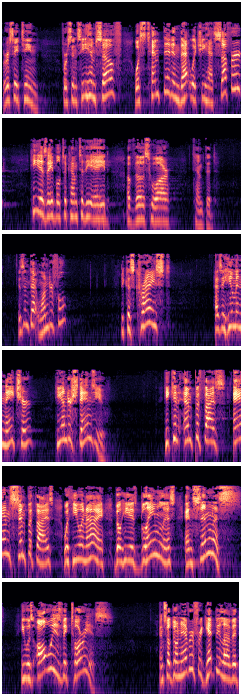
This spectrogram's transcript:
Verse 18 For since he himself was tempted in that which he has suffered, he is able to come to the aid of those who are tempted. Isn't that wonderful? Because Christ has a human nature. He understands you. He can empathize and sympathize with you and I, though he is blameless and sinless. He was always victorious. And so don't ever forget, beloved,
